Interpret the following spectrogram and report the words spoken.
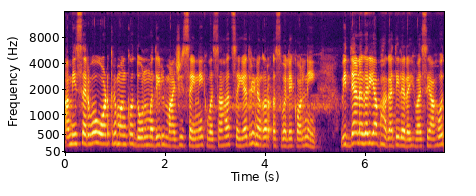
आम्ही सर्व वॉर्ड क्रमांक दोनमधील माजी सैनिक वसाहत सह्याद्रीनगर अस्वले कॉलनी विद्यानगर या भागातील रहिवासी आहोत.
